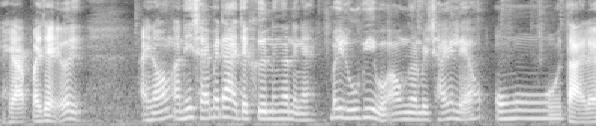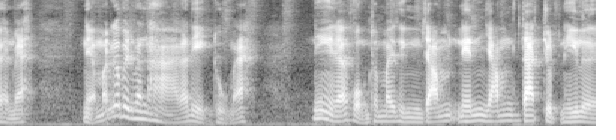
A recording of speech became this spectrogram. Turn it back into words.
นะครับไม่ใช่เอ้ยไอ้น้องอันนี้ใช้ไม่ได้จะคืนเงินยังไง ไม่รู้พี่ผมเอาเงินไปใช้แล้ว โอ้ตายแล้วเห็นไหมเนี่ยมันก็เป็นปัญหากันอีกถูกไหม นี่นะผมทำไมถึงย้ำเน้นย้ำณจุดนี้เลย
